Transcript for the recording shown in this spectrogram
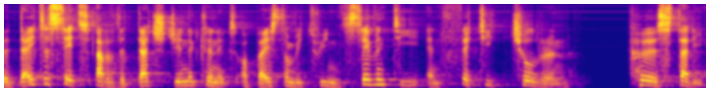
The data sets out of the Dutch gender clinics are based on between 70 and 30 children per study.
